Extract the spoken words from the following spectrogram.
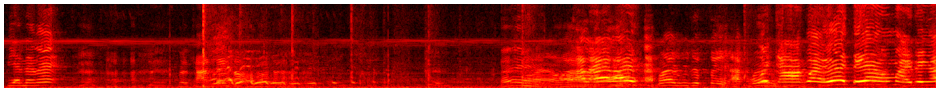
เปลี่ยนได้ไหม ไปทาน แล้วเฮ้ยอะไรอะไรไม่กูจะเตะอัดโอ้ยกากว่ะเฮ้ยเตะเอาใหม่ได้ไง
